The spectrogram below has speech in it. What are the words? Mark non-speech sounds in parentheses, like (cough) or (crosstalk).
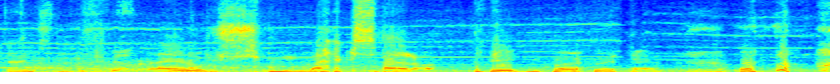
Thanks for the Oh, (laughs) Max had a big moment. (laughs)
